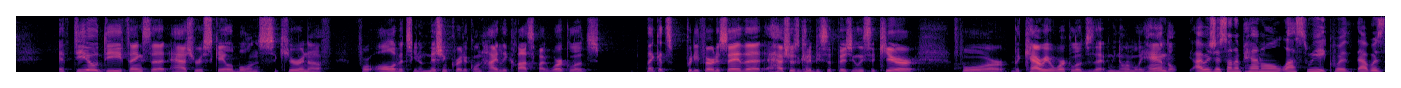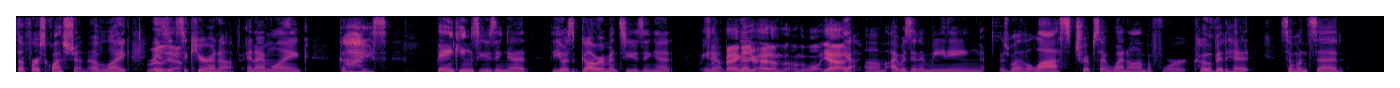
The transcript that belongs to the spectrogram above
if DoD thinks that Azure is scalable and secure enough for all of its you know mission critical and highly classified workloads, I think it's pretty fair to say that Azure is going to be sufficiently secure for the carrier workloads that we normally handle. I was just on a panel last week where that was the first question of like, Really, is it yeah. secure enough? And I'm like, guys, banking's using it, the U.S. government's using it. You It's know, like banging the- your head on the on the wall. Yeah. Yeah. Um, I was in a meeting. It was one of the last trips I went on before COVID hit. Someone said,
